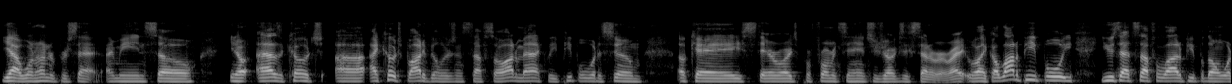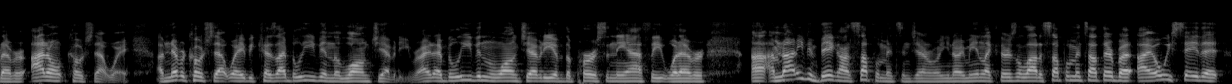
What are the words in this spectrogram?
Yeah, 100%. I mean, so, you know, as a coach, uh, I coach bodybuilders and stuff. So automatically people would assume, okay, steroids, performance enhancing drugs, etc. right? Like a lot of people use that stuff. A lot of people don't, whatever. I don't coach that way. I've never coached that way because I believe in the longevity, right? I believe in the longevity of the person, the athlete, whatever. Uh, I'm not even big on supplements in general. You know what I mean? Like there's a lot of supplements out there, but I always say that –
